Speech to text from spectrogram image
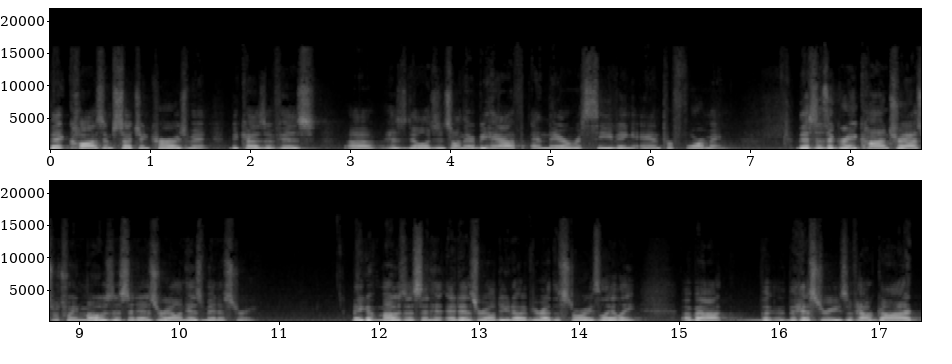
that cause him such encouragement because of his uh, his diligence on their behalf, and they're receiving and performing. This is a great contrast between Moses and Israel and his ministry. Think of Moses and, and Israel. Do you know, have you read the stories lately about the, the histories of how God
